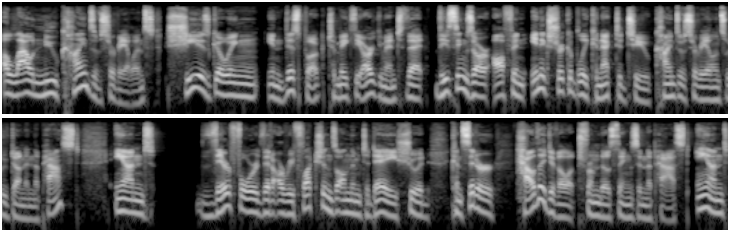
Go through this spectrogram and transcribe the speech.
allow new kinds of surveillance, she is going in this book to make the argument that these things are often inextricably connected to kinds of surveillance we've done in the past and therefore that our reflections on them today should consider how they developed from those things in the past and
